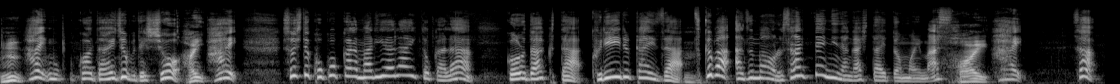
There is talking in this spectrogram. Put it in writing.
うんはい、もうここは大丈夫でしょう。はいそしてここからマリアライトからゴールドアクター、クリールカイザー、筑波アズマオール3点に流したいと思います。はいはい。さあ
